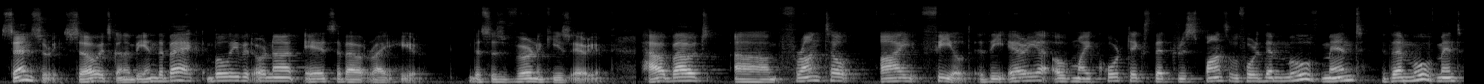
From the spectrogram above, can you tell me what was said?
Sensory. So it's going to be in the back. Believe it or not, it's about right here. This is Wernicke's area. How about um, frontal eye field, the area of my cortex that's responsible for the movement, the movement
